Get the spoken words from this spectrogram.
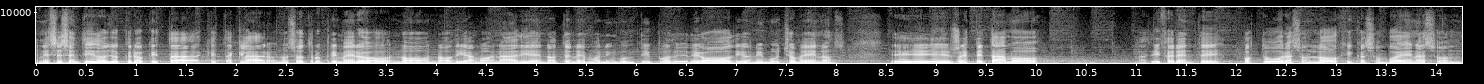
en ese sentido yo creo que está, que está claro. Nosotros primero no, no odiamos a nadie, no tenemos ningún tipo de, odio, ni mucho menos. Eh, respetamos las diferentes posturas, son lógicas, son buenas, son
